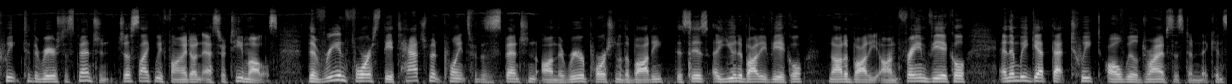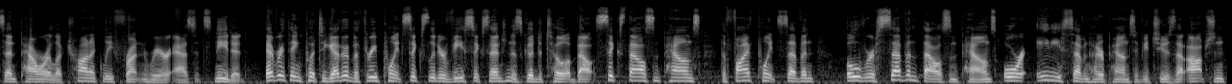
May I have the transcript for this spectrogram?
tweak to the rear suspension, just like we find on SRT models. They've reinforced the attachment points for the suspension on the rear portion of the body. This is a unibody vehicle, not a body-on-frame vehicle. And then we get that tweaked all-wheel drive system that can send power electronically front and rear as it's needed. Everything put together, the 3.6-liter V6 engine is good to tow about 6,000 pounds. The 5.7 over 7,000 pounds or 8,700 pounds if you choose that option.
